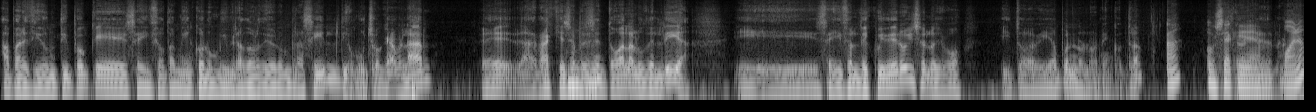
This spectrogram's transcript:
apareció un tipo que se hizo también con un vibrador de oro en Brasil, dio mucho que hablar, eh, además que se presentó a la luz del día y se hizo el descuidero y se lo llevó. Y todavía pues no lo han encontrado. Ah, O sea que, bueno,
